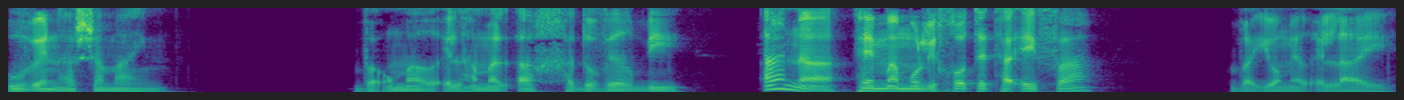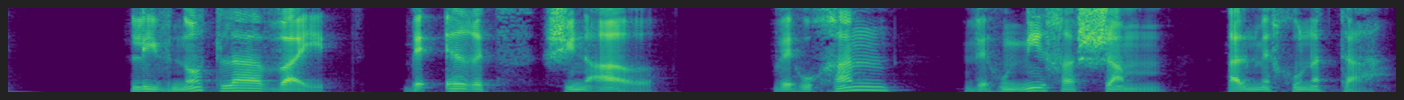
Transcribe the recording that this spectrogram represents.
ובין השמיים. ואומר אל המלאך הדובר בי, אנה המה מוליכות את האיפה? ויאמר אלי, לבנות לה בית בארץ שנער, והוכן והוניחה שם על מכונתה.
